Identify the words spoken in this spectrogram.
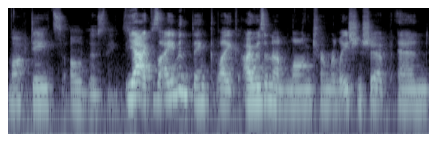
mock dates all of those things Yeah, because I even think like I was in a long term relationship, and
